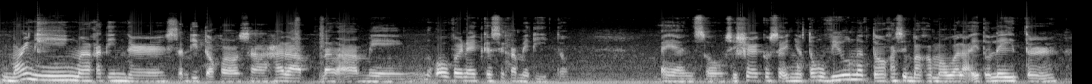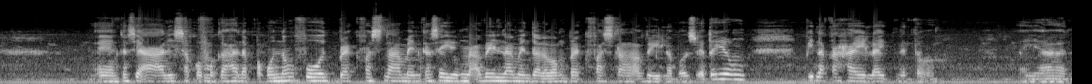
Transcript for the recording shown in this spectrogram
Morning mga katinders. Andito ako sa harap ng aming overnight kasi kami dito. Ayan, so si-share ko sa inyo tong view na to kasi baka mawala ito later. Ayan, kasi aalis ako, maghahanap ako ng food, breakfast namin kasi yung na-avail namin dalawang breakfast lang available. So ito yung pinaka-highlight nito. Ayan.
